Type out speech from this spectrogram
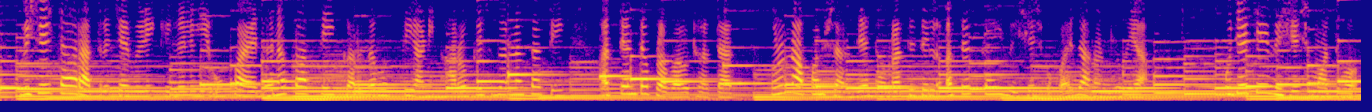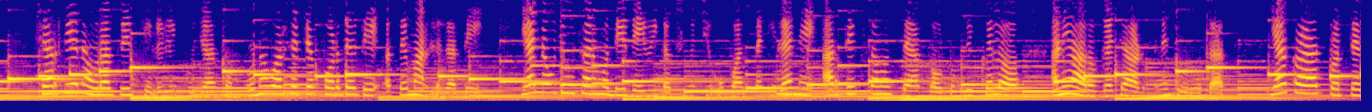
विशेषतः रात्रीच्या वेळी केलेले हे उपाय धनप्राप्ती कर्जमुक्ती आणि आरोग्य सुधारण्यासाठी अत्यंत प्रभावी ठरतात. म्हणून आपण शारदीय नवरात्रीतील असेच काही विशेष उपाय जाणून घेऊया. पूजेचे विशेष महत्त्व. शारदीय नवरात्रीत केलेली पूजा संपूर्ण वर्षाचे फळ देते असे मानले जाते. या नऊ दिवसांमध्ये देवी लक्ष्मीची उपासना केल्याने आर्थिक समस्या कौटुंबिक कलह आणि आरोग्याच्या अडचणी दूर होतात. या काळात प्रत्येक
